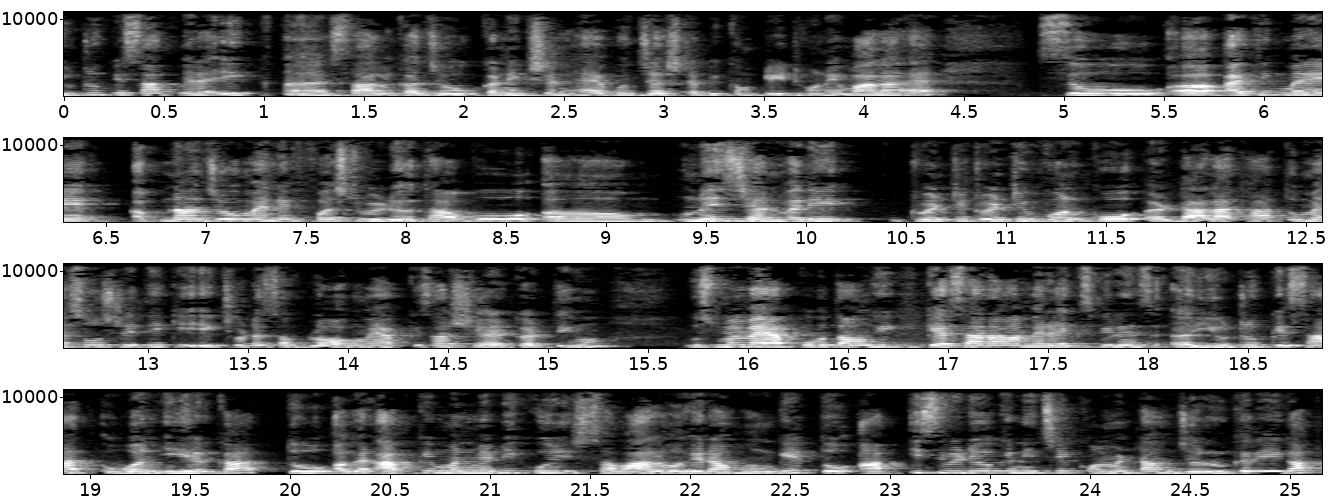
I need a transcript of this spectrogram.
यूट्यूब के साथ मेरा एक आ, साल का जो कनेक्शन है वो जस्ट अभी कंप्लीट होने वाला है। सो आई थिंक मैंने अपना जो मैंने फ़र्स्ट वीडियो था, वो उन्नीस जनवरी 2021 को डाला था। तो मैं सोच रही थी कि एक छोटा सा ब्लॉग मैं आपके साथ शेयर करती हूँ। उसमें मैं आपको बताऊँगी कि कैसा रहा मेरा एक्सपीरियंस यूट्यूब के साथ वन ईयर का। तो अगर आपके मन में भी कोई सवाल वगैरह होंगे तो आप इस वीडियो के नीचे कमेंट डाउन ज़रूर करिएगा।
